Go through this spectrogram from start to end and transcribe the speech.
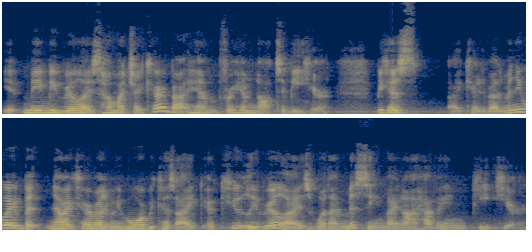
it made me realize how much I care about him for him not to be here. Because I cared about him anyway, but now I care about him even more because I acutely realize what I'm missing by not having Pete here.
